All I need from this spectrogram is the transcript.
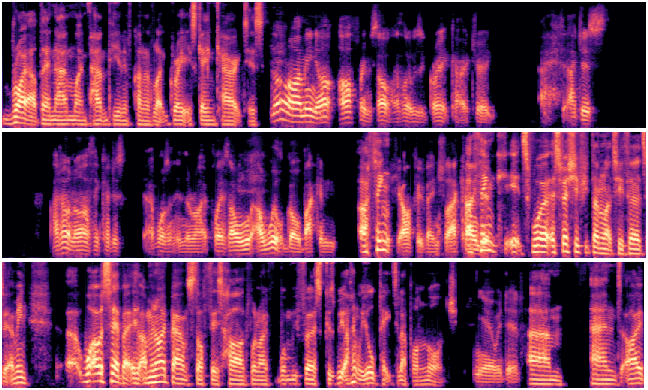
right up there now in my pantheon of kind of like greatest game characters No, I mean Arthur himself. I thought he was a great character. I, I just, I don't know. I think I just I wasn't in the right place. I will, I will go back and i think eventually. I kind I think it's worth, especially if you've done like two thirds of it. I mean, uh, what I would say about it, I mean, I bounced off this hard when I when we first because we I think we all picked it up on launch, yeah, we did. um, and I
